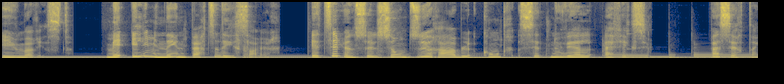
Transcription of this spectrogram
et humoriste. Mais éliminer une partie des serres est-il une solution durable contre cette nouvelle affection? Pas certain.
